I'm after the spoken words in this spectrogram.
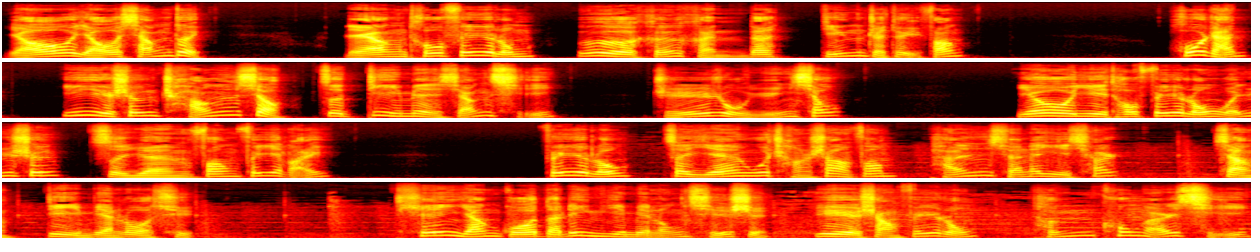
遥遥相对，两头飞龙恶狠狠地盯着对方。忽然，一声长啸自地面响起，直入云霄。又一头飞龙闻声自远方飞来，飞龙在演武场上方盘旋了一圈，向地面落去。天阳国的另一名龙骑士跃上飞龙。腾空而起，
